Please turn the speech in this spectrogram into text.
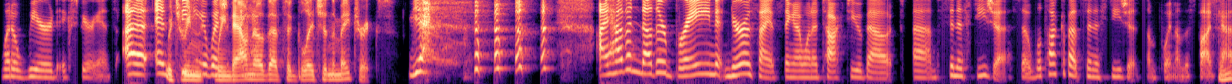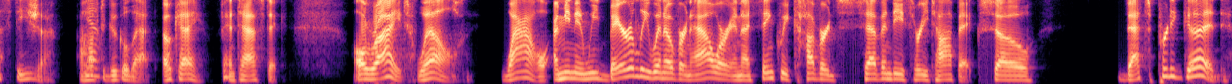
what a weird experience. Uh, and which speaking we, of which, we now know that's a glitch in the matrix. yeah. I have another brain neuroscience thing I want to talk to you about um, synesthesia. So we'll talk about synesthesia at some point on this podcast. Synesthesia. I'll Yeah. have to Google that. Okay, fantastic. All right. Well, wow. I mean, and we barely went over an hour, and I think we covered 73 topics. So that's pretty good.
